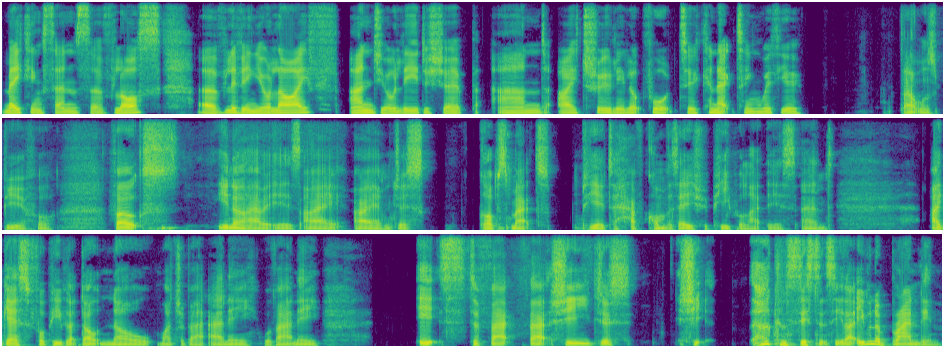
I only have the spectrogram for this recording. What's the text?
making sense of loss, of living your life and your leadership. And I truly look forward to connecting with you. That was beautiful. Folks, you know how it is. I, I am just gobsmacked be able to have conversation with people like this. And I guess for people that don't know much about Anni, with Anni, it's the fact that she just she her consistency, like even her branding,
